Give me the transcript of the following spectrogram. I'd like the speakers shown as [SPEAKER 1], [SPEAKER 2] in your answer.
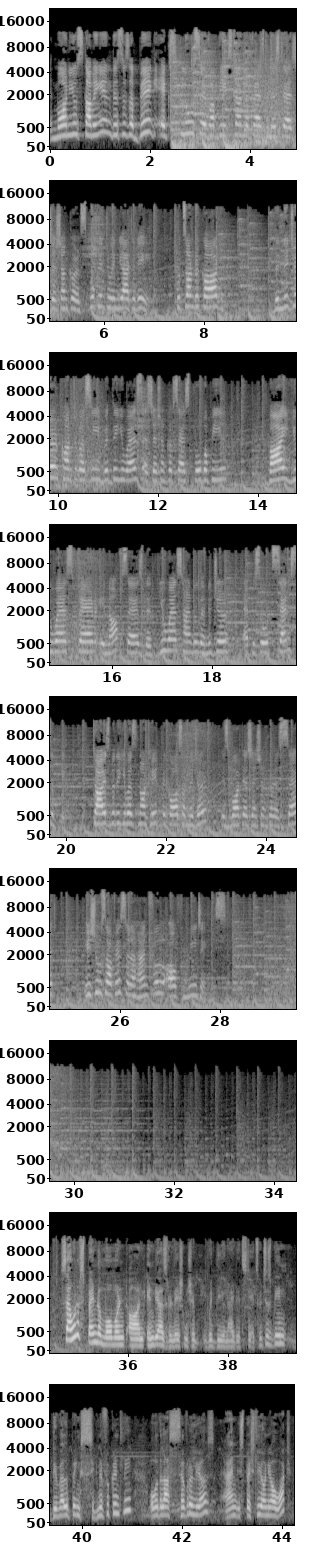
[SPEAKER 1] And more news coming in. This is a big exclusive of the External Affairs Minister S. Jaishankar spoken to India today. Puts on record the Nijjar controversy with the US. S. Jaishankar says probe appeal by US fair enough. Says that US handled the Nijjar episode sensibly. Ties with the US not hit because of Nijjar is what S. Jaishankar has said. Issue surfaced in a handful of meetings.
[SPEAKER 2] So I want to spend a moment on India's relationship with the United States, which has been developing significantly over the last several years and especially on your watch,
